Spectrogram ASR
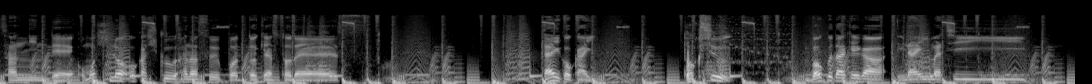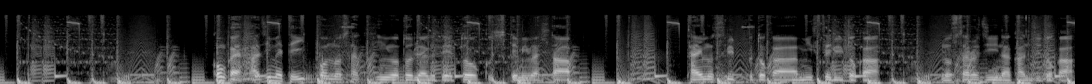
3人で面白おかしく話すポッドキャストです。第5回。特集。僕だけがいない街。今回初めて1本の作品を取り上げてトークしてみました。タイムスリップとかミステリーとかノスタルジーな感じとか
